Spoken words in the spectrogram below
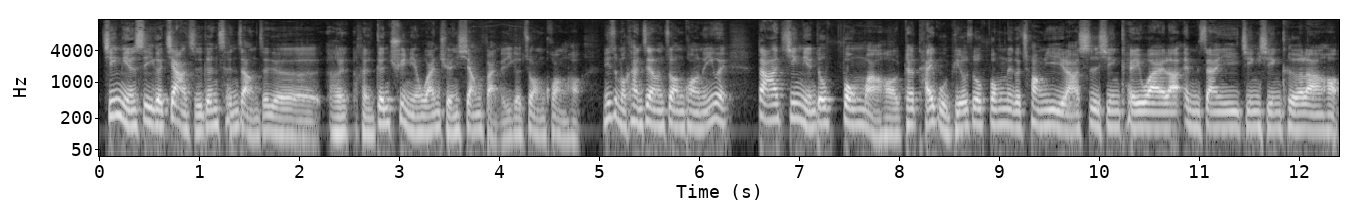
今年是一个价值跟成长这个很很跟去年完全相反的一个状况哈。你怎么看这样的状况呢？因为大家今年都疯嘛哈，它台股比如说疯那个创意啦、四星 KY 啦、M 三一、金星科啦哈，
